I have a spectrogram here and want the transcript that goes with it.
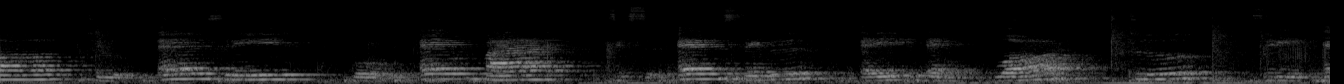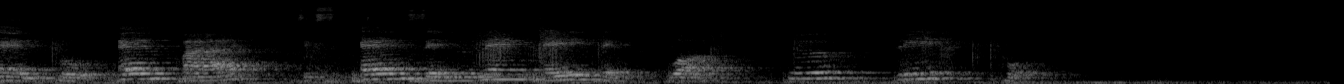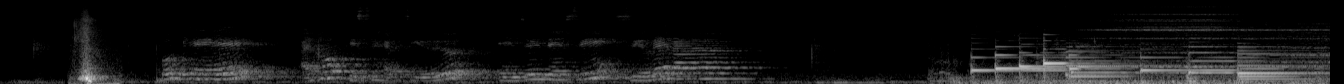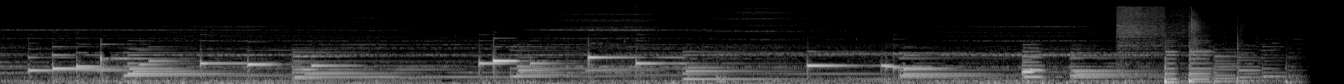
one, two, three, and four, and five, six, and seven, and eight, and one, two, three.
